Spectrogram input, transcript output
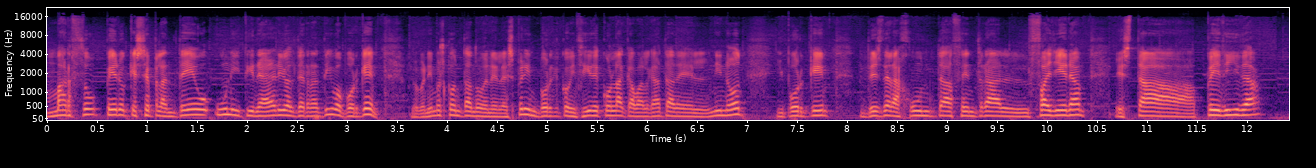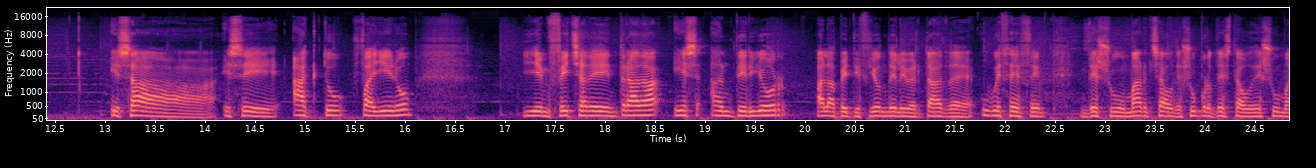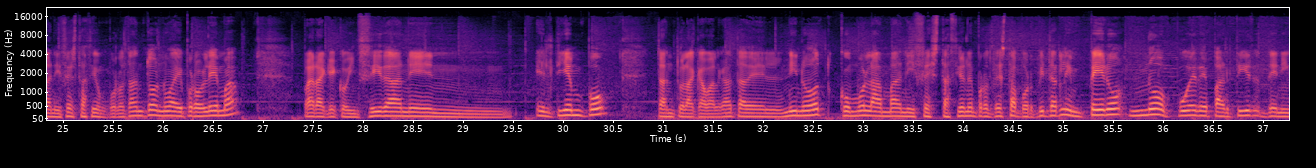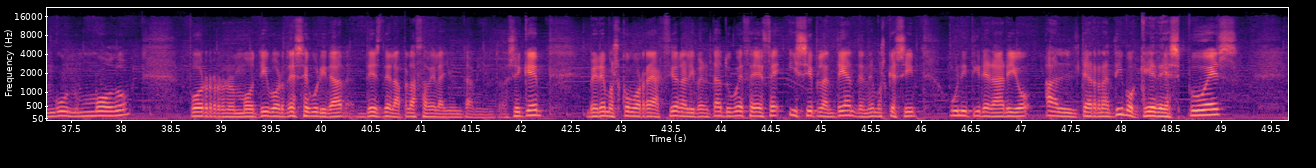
marzo, pero que se plantee un itinerario alternativo. ¿Por qué? Lo venimos contando en el sprint, porque coincide con la cabalgata del Ninot y porque desde la Junta Central Fallera está pedida esa, ese acto fallero y en fecha de entrada es anterior a la petición de libertad de VCF de su marcha o de su protesta o de su manifestación. Por lo tanto, no hay problema para que coincidan en el tiempo tanto la cabalgata del Ninot como la manifestación en protesta por Peter Lim, pero no puede partir de ningún modo por motivos de seguridad desde la plaza del ayuntamiento. Así que veremos cómo reacciona Libertad VCF y si plantean, tenemos que sí, un itinerario alternativo que después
